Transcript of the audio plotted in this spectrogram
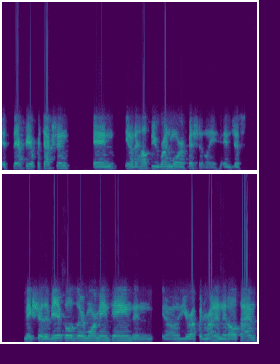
it's there for your protection and, you know, to help you run more efficiently and just make sure the vehicles are more maintained and, you know, you're up and running at all times.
